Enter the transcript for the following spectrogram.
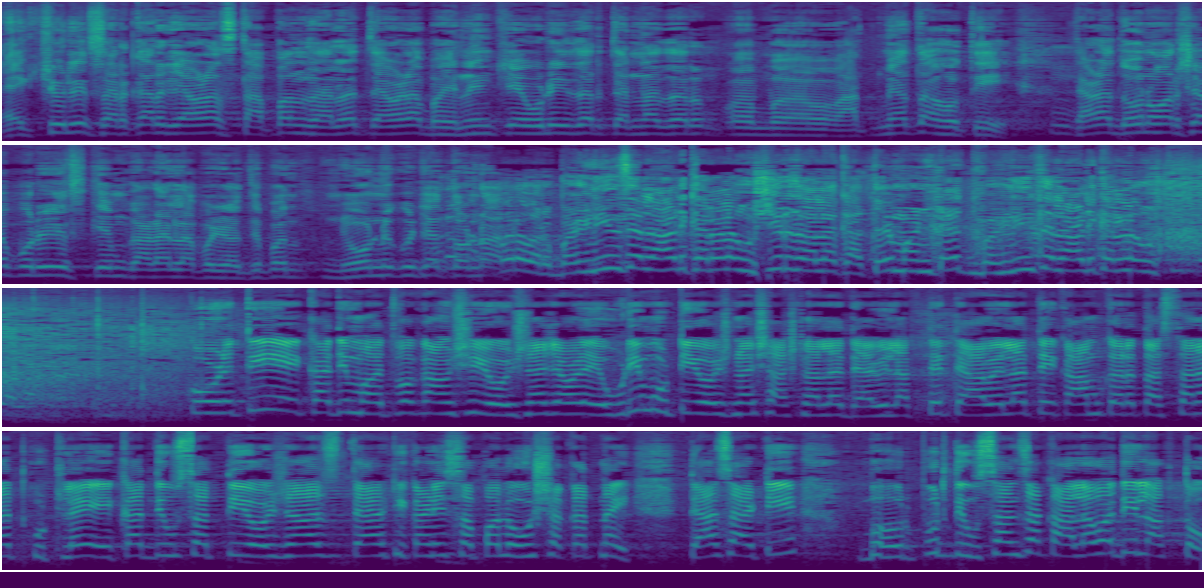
ऍक्च्युली सरकार ज्यावेळेला स्थापन झालं त्यावेळेला बहिणींची एवढी जर त्यांना जर अ, ब- आत्मीयता होती त्यावेळेला दोन वर्षापूर्वी स्कीम काढायला पाहिजे होती पण निवडणुकीच्या तोंडात बरोबर. बहिणींचे लाड करायला उशीर झाला का? ते म्हणतायत बहिणींचे लाड करायला उशीर झाला. कोणतीही एखादी महत्वाकांक्षी योजना ज्यावेळेला एवढी मोठी योजना शासनाला द्यावी लागते त्यावेळेला ते काम करत असताना कुठल्याही एका दिवसात ती योजना त्या ठिकाणी सफल होऊ शकत नाही. त्यासाठी भरपूर दिवसांचा कालावधी लागतो.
